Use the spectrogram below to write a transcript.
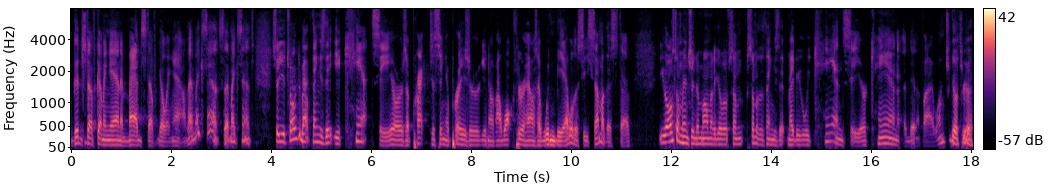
good stuff coming in and bad stuff going out. That makes sense. That makes sense. So you talked about things that you can't see or as a practicing appraiser, you know, if I walk through a house I wouldn't be able to see some of this stuff. You also mentioned a moment ago of some some of the things that maybe we can see or can identify. Why don't you go through a,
